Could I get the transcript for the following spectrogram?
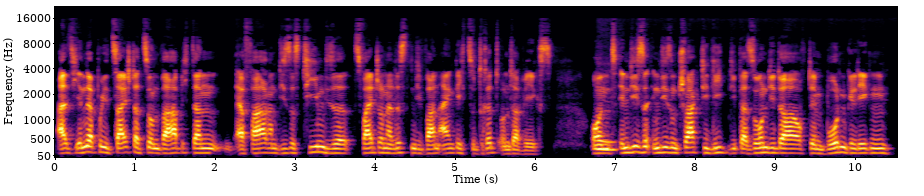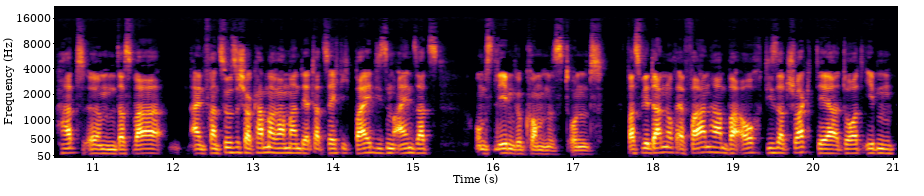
als ich in der Polizeistation war, habe ich dann erfahren, dieses Team, diese zwei Journalisten, die waren eigentlich zu dritt unterwegs. Und mhm. in, diese, in diesem Truck, die, die Person, die da auf dem Boden gelegen hat, ähm, das war ein französischer Kameramann, der tatsächlich bei diesem Einsatz ums Leben gekommen ist. Und was wir dann noch erfahren haben, war auch dieser Truck, der dort eben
